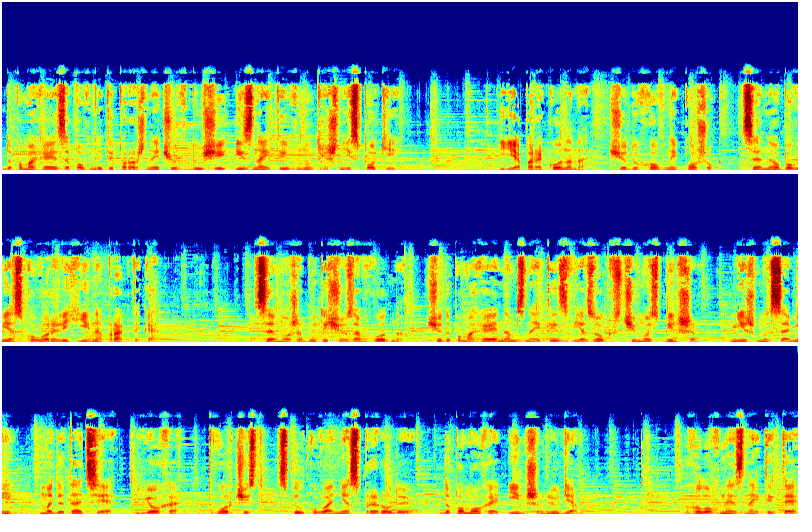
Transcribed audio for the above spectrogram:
допомагає заповнити порожнечу в душі і знайти внутрішній спокій. Я переконана, що духовний пошук це не обов'язково релігійна практика. Це може бути що завгодно, що допомагає нам знайти зв'язок з чимось більшим, ніж ми самі, медитація, йога, творчість, спілкування з природою, допомога іншим людям. Головне знайти те,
